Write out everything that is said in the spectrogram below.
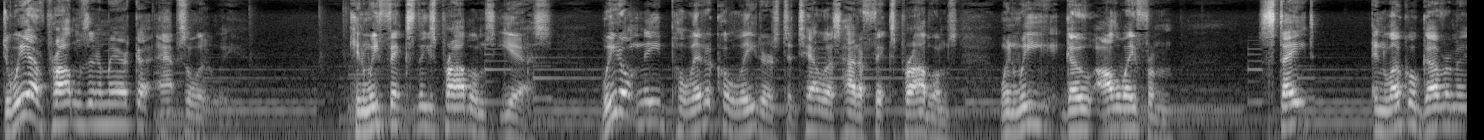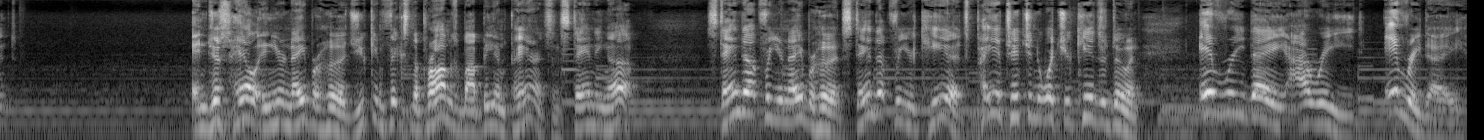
Do we have problems in America? Absolutely. Can we fix these problems? Yes. We don't need political leaders to tell us how to fix problems when we go all the way from state and local government and just hell in your neighborhoods. You can fix the problems by being parents and standing up Stand up for your neighborhood. Stand up for your kids. Pay attention to what your kids are doing. Every day I read, every day,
